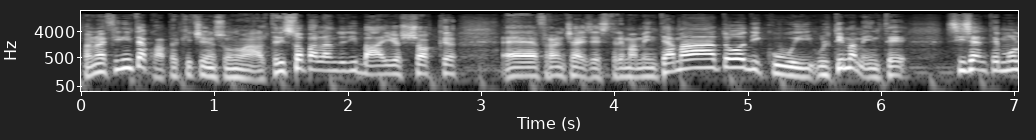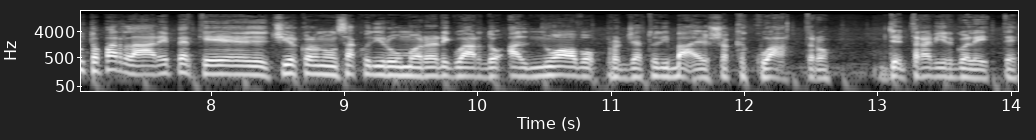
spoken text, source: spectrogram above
ma non è finita qua perché ce ne sono altri. Sto parlando di Bioshock, eh, franchise estremamente amato, di cui ultimamente si sente molto parlare perché circolano un sacco di rumor riguardo al nuovo progetto di Bioshock 4 tra virgolette.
